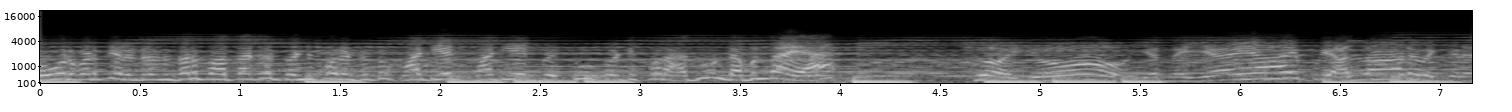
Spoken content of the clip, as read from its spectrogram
ஒவ்வொரு படத்தையும் ரெண்டு ரெண்டு தடவை பார்த்தாக்க twenty four into forty eight forty eight to twenty four அதுவும் டபுள் தாயா ஐயோ என்னை ஏயா இப்படி அல்லாட வைக்கிற?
